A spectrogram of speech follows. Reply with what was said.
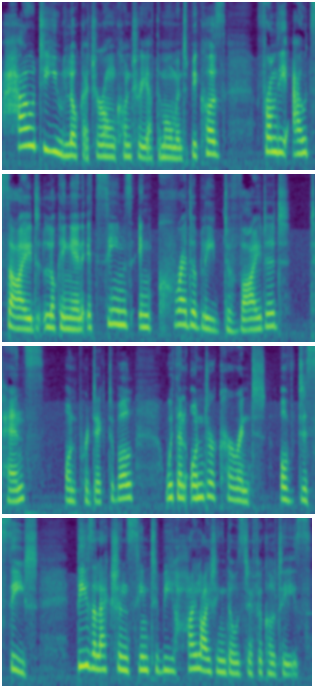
how do you look at your own country at the moment? Because from the outside looking in, it seems incredibly divided, tense, unpredictable, with an undercurrent of deceit. These elections seem to be highlighting those difficulties.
